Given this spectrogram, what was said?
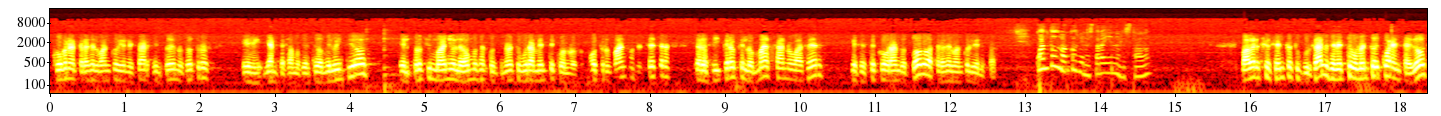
cobran a través del Banco del Bienestar. Entonces nosotros eh, ya empezamos este 2022, el próximo año le vamos a continuar seguramente con los otros bancos, etcétera, pero sí creo que lo más sano va a ser que se esté cobrando todo a través del Banco del Bienestar. ¿Cuántos bancos bienestar hay en el estado? Va a haber 60 sucursales, en este momento hay 42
